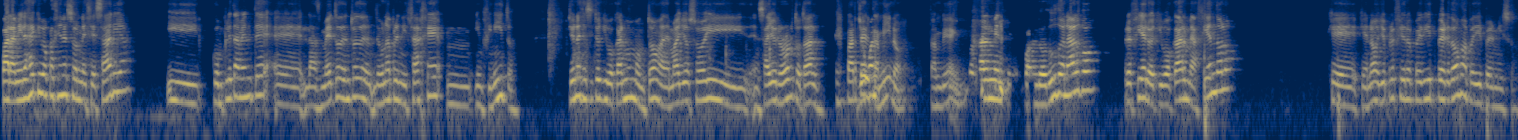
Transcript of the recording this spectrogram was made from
Para mí las equivocaciones son necesarias y completamente eh, las meto dentro de, un aprendizaje mm, infinito yo necesito equivocarme un montón. Además, yo soy ensayo error total. Es parte del camino también. Totalmente. Cuando dudo en algo, prefiero equivocarme haciéndolo que, que no. Yo prefiero pedir perdón a pedir permiso.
